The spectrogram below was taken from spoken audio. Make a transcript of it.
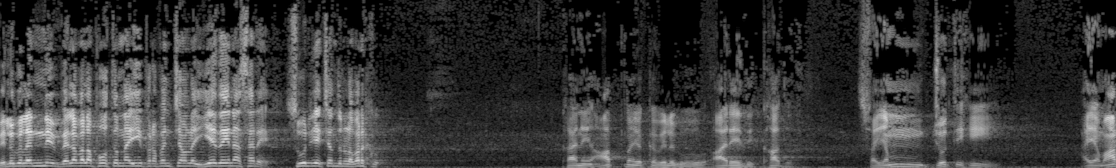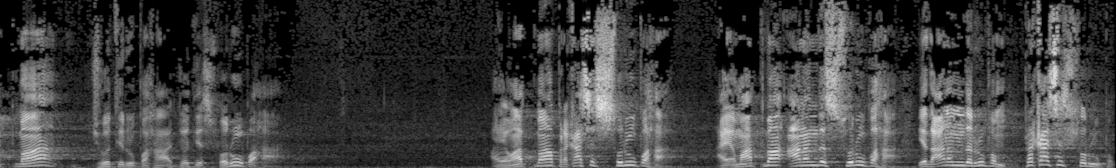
వెలుగులన్నీ వెలవలపోతున్నాయి ఈ ప్రపంచంలో ఏదైనా సరే సూర్య చంద్రుల వరకు. కానీ ఆత్మ యొక్క వెలుగు ఆరేది కాదు. స్వయం జ్యోతి అయమాత్మ జ్యోతిరూప జ్యోతి స్వరూప అయమాత్మ ప్రకాశస్వరూప. అయమాత్మ ఆనంద స్వరూప యదానంద రూపం ప్రకాశ స్వరూపం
